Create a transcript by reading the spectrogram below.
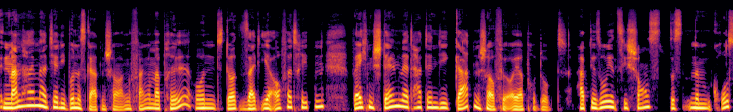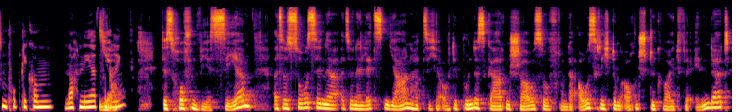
In Mannheim hat ja die Bundesgartenschau angefangen im April und dort seid ihr auch vertreten. Welchen Stellenwert hat denn die Gartenschau für euer Produkt? Habt ihr so jetzt die Chance, das einem großen Publikum noch näher zu ja, bringen? Das hoffen wir sehr. Also so sind ja, also in den letzten Jahren hat sich ja auch die Bundesgartenschau so von der Ausrichtung auch ein Stück weit verändert.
